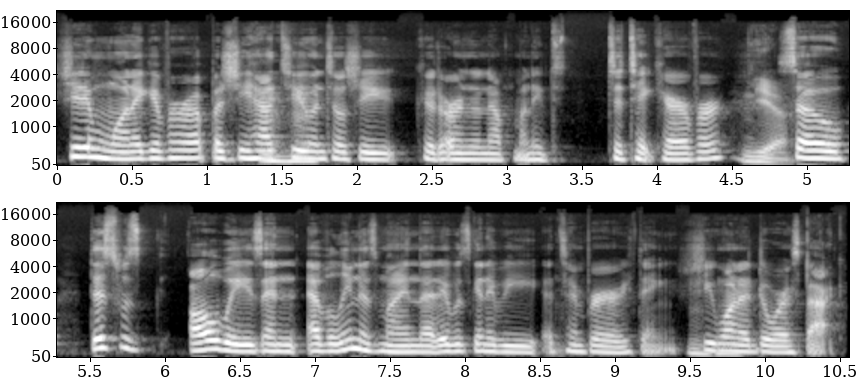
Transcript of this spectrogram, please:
she didn't want to give her up but she had to Mhm. until she could earn enough money to, to take care of her Yeah. so this was always in evelina's mind that it was going to be a temporary thing she Mhm. wanted doris back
